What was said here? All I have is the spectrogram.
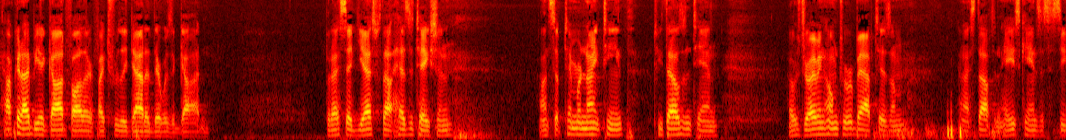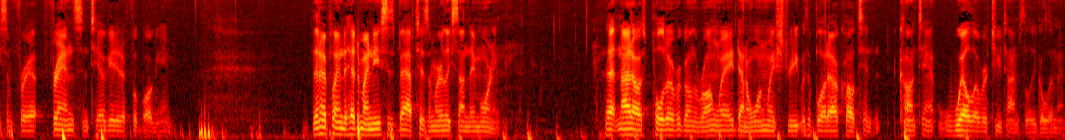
How could I be a godfather if I truly doubted there was a God? But I said yes without hesitation. On September 19th, 2010, I was driving home to her baptism, and I stopped in Hays, Kansas to see some fr- friends and tailgated a football game. Then I planned to head to my niece's baptism early Sunday morning. That night I was pulled over going the wrong way down a one way street with a blood alcohol t- content well over two times the legal limit.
